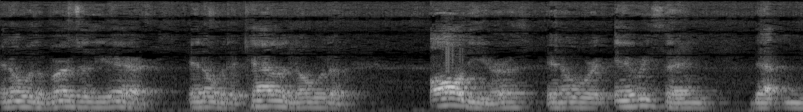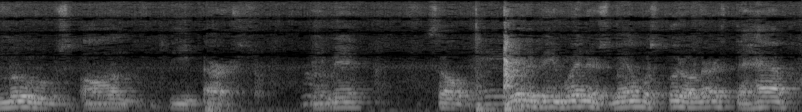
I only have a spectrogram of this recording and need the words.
and over the birds of the air, and over the cattle, and over the all the earth, and over everything that moves on the earth. Hmm. Amen. So we're to be winners. Man was put on earth to have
